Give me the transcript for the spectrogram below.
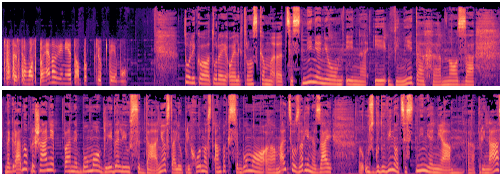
sicer samo s po eno vinjeto, ampak kljub temu. Toliko torej o elektronskem eh, cestninjenju in eh, e-vinjetah. No, za nagradno vprašanje pa ne bomo gledali v sedanjost ali v prihodnost, ampak se bomo eh, malce ozrli nazaj v zgodovino cestninjenja pri nas.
